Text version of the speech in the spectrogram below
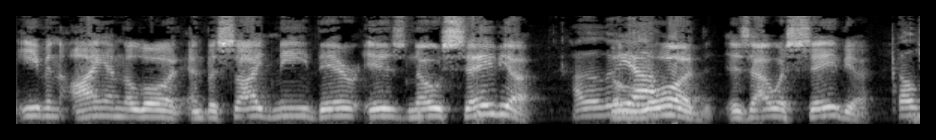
even I am the Lord, and beside me there is no Savior. Hallelujah. The Lord is our Savior. The Lord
